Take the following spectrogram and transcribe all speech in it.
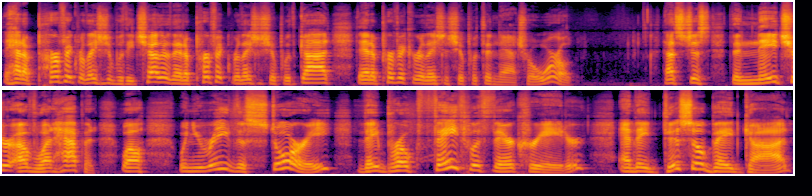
They had a perfect relationship with each other. They had a perfect relationship with God. They had a perfect relationship with the natural world. That's just the nature of what happened. Well, when you read the story, they broke faith with their Creator and they disobeyed God.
